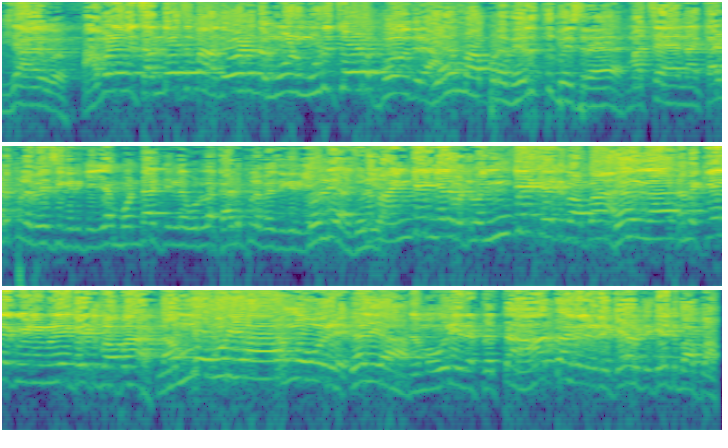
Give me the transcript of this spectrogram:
அவ்வளவு சந்தோஷமா அதோட இந்த மூணு முடிச்சோட போகுதுடா. ஏன் மாப்பிள வெறுத்து பேசுற? மச்ச நான் கடுப்புல பேசிக்கிறேன் என் பொண்டாட்டில உள்ள கடுப்புல பேசிக்கிறேன் சொல்லியா. நம்ம அங்கே இங்கே விட்டுருவோம். இங்கே கேட்டு பாப்பா. நம்ம கீழே குயிலே கேட்டு பாப்பா. நம்ம ஊரியா நம்ம ஊரு. கேளியா? நம்ம ஊரு என்ன பெத்த ஆத்தாக்கள் கேட்டு கேட்டு பாப்பா.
